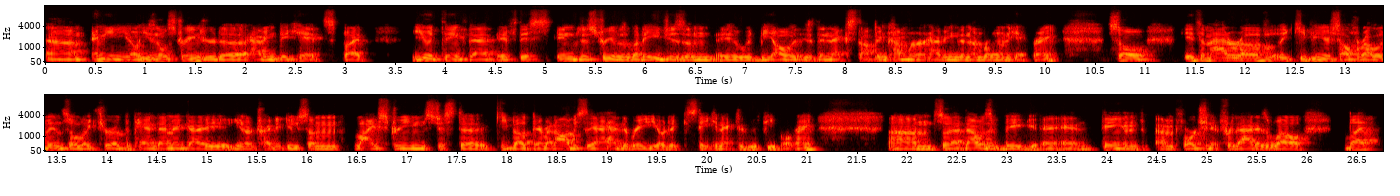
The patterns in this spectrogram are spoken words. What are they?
Um, I mean, you know, he's no stranger to having big hits, but you would think that if this industry was about ageism, it would be always the next up and comer having the number one hit, right? So it's a matter of like keeping yourself relevant. So like throughout the pandemic, I you know tried to do some live streams just to keep out there, but obviously I had the radio to stay connected with people, right? Um, so that that was a big and thing, and I'm fortunate for that as well. But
